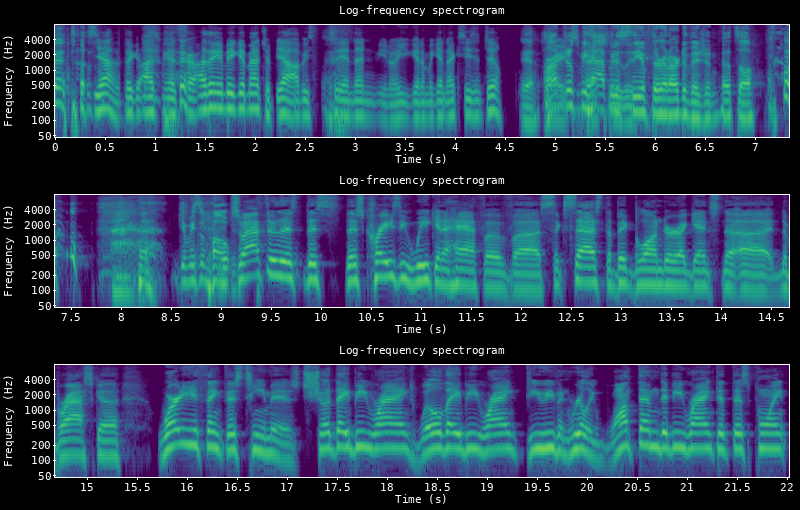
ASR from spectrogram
Yeah. It yeah, I think, I think that's fair. I think it'd be a good matchup. Yeah, obviously, and then you know you get them again next season too. yeah. I'll just be happy to see if they're in our division. That's all. Give me some hope. So after this this this crazy week and a half of uh, success, the big blunder against uh, Nebraska, where do you think this team is? Should they be ranked? Will they be ranked? Do you even really want them to be ranked at this point?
